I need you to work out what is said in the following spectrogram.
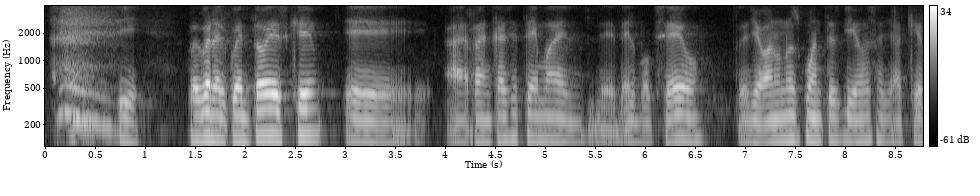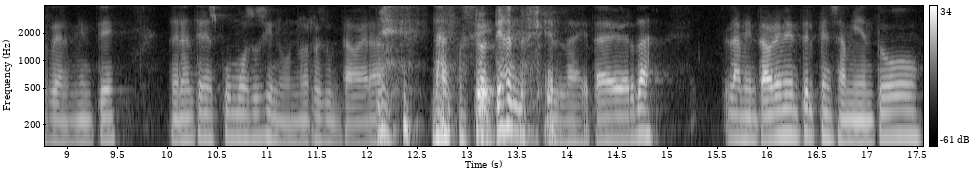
sí, pues bueno, el cuento es que eh, arranca ese tema del, del boxeo, pues llevan unos guantes viejos allá que realmente no eran tan espumosos, sino nos resultaba era dándose en la ETA de verdad. Lamentablemente el pensamiento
